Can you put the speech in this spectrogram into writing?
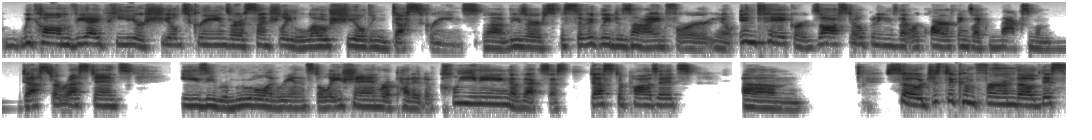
we call them VIP or shield screens, or essentially low shielding dust screens. Uh, these are specifically designed for you know intake or exhaust openings that require things like maximum dust arrestance easy removal and reinstallation, repetitive cleaning of excess dust deposits. Um, so just to confirm though, this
